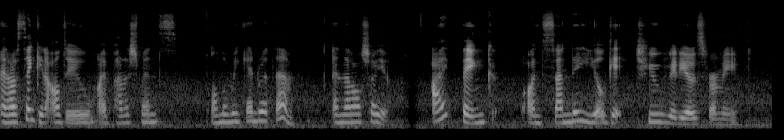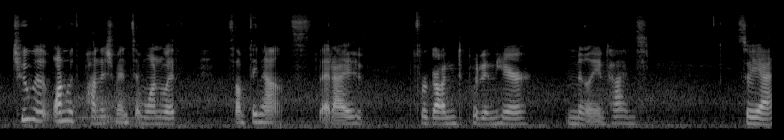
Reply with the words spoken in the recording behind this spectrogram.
And I was thinking I'll do my punishments on the weekend with them, and then I'll show you. I think on Sunday you'll get two videos from me. Two, one with punishments and one with something else that I've forgotten to put in here a million times. So yeah,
